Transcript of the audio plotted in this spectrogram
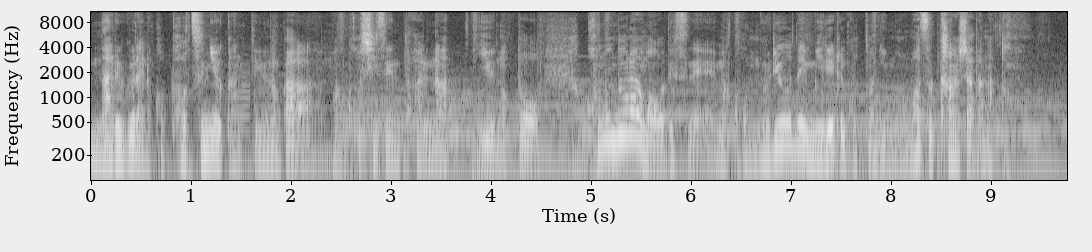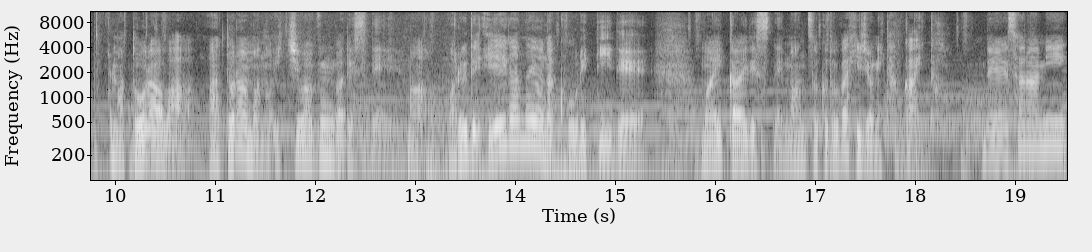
なるぐらいのこう没入感っていうのが、まあ、こう自然とあるなっていうのとこのドラマをですね、まあ、こう無料で見れることにもまず感謝だなと。まあ、ドラはあドラマの1話分がですね、まあ、まるで映画のようなクオリティで毎回ですね満足度が非常に高いと。でさらに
